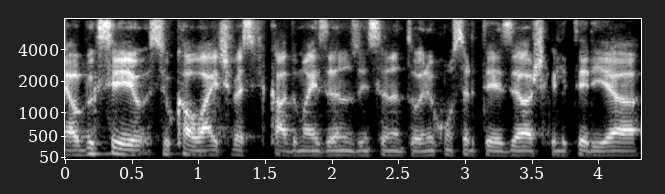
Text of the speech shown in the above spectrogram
É óbvio que se, se o Kawhi tivesse ficado mais anos em San Antonio, com certeza eu acho que ele teria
